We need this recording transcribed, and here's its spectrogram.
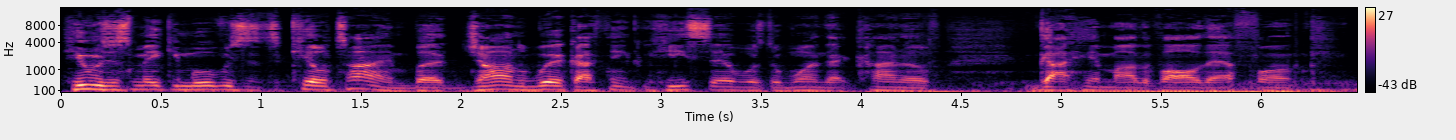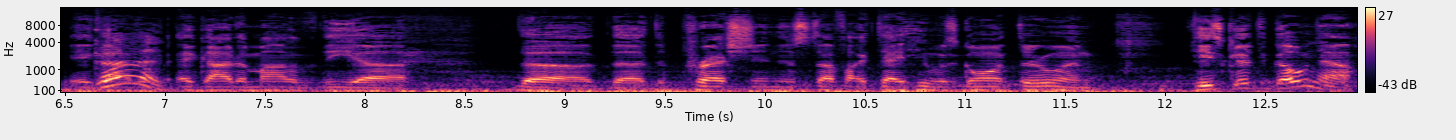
he was just making movies just to kill time. But John Wick, I think he said was the one that kind of got him out of all that funk. It got him, it got him out of the uh, the the depression and stuff like that he was going through, and he's good to go now.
